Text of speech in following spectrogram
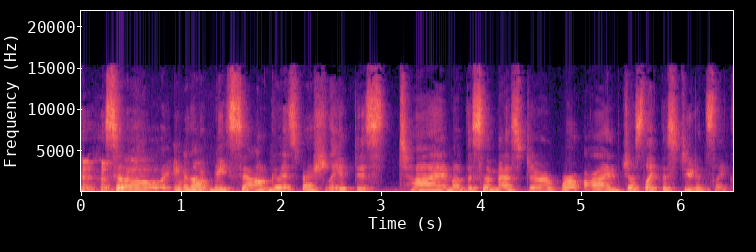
so even though it may sound good, especially at this time of the semester where I'm just like the students, like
